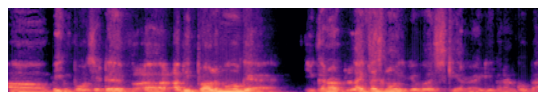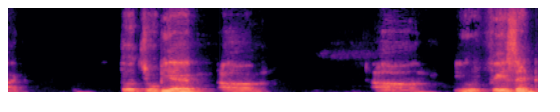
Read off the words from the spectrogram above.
uh, being positive. Uh, अभी problem हो गया है you cannot life has no reverse gear right you cannot go back so jo bhi hai uh, uh, you face it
